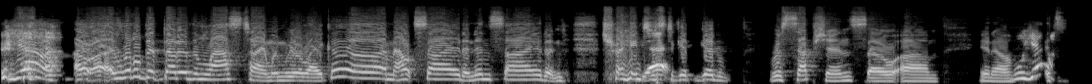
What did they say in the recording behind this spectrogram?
yeah, a, a, little bit better than last time when we were like, oh, I'm outside and inside and trying yes. just to get good reception. So, um, you know, well, yeah. It's,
